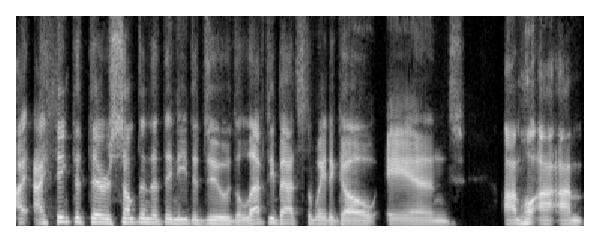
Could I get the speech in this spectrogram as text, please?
I, I think that there's something that they need to do. The lefty bat's the way to go, and I'm I, I'm I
